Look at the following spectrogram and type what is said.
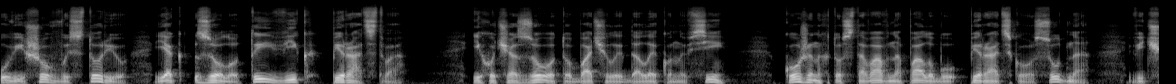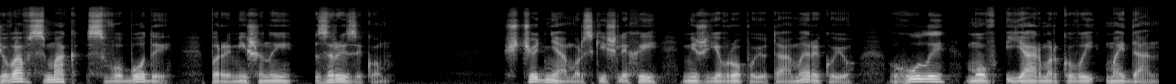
увійшов в історію як золотий вік піратства. І хоча золото бачили далеко не всі, кожен, хто ставав на палубу піратського судна, відчував смак свободи, перемішаний з ризиком. Щодня морські шляхи між Європою та Америкою гули, мов ярмарковий майдан.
